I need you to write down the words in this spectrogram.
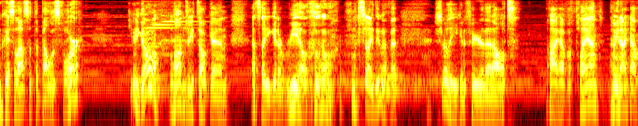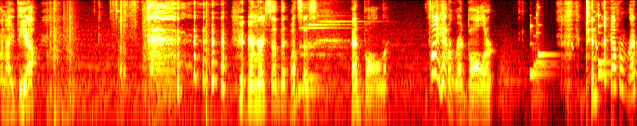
Okay, so that's what the bell is for. Here you go, laundry token. That's how you get a real clue. what should I do with it? Surely you can figure that out. I have a plan. I mean, I have an idea. Remember I said that? What's this? Red ball. I thought I had a red ball, or... Didn't I have a red...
